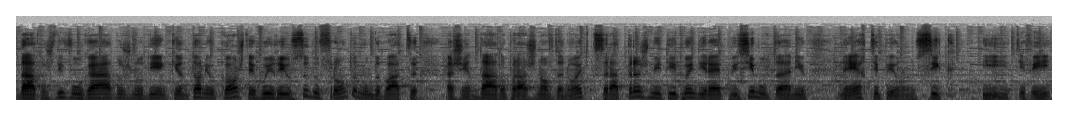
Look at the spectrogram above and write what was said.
Dados divulgados no dia em que António Costa e Rui Rio se defrontam num debate agendado para as 9 da noite, que será transmitido em direto e simultâneo na RTP1, SIC e TVI.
